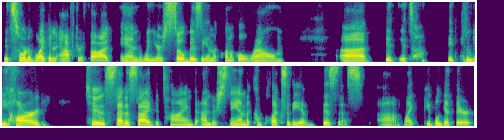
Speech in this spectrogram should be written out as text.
It's sort of like an afterthought, and when you're so busy in the clinical realm, uh, it, it's it can be hard to set aside the time to understand the complexity of business. Uh, like people get their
